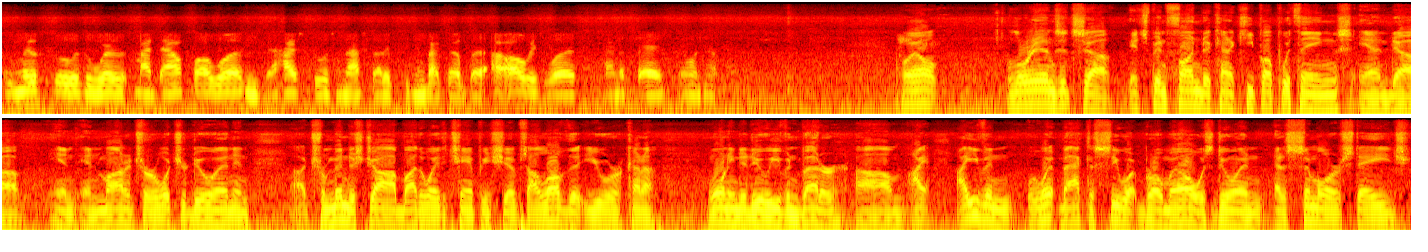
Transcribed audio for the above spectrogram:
to middle school was where my downfall was, and high school is when I started picking back up. But I always was kind of fast growing up. Well, Laurenz, it's uh, it's been fun to kind of keep up with things and uh, and and monitor what you're doing and uh, tremendous job, by the way, the championships. I love that you were kind of wanting to do even better. Um, I I even went back to see what Bromell was doing at a similar stage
